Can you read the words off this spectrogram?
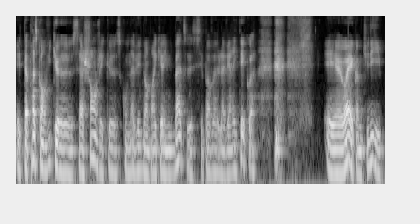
et t'as presque envie que ça change et que ce qu'on avait dans Breaking Bad c'est pas la vérité quoi. et ouais, comme tu dis,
